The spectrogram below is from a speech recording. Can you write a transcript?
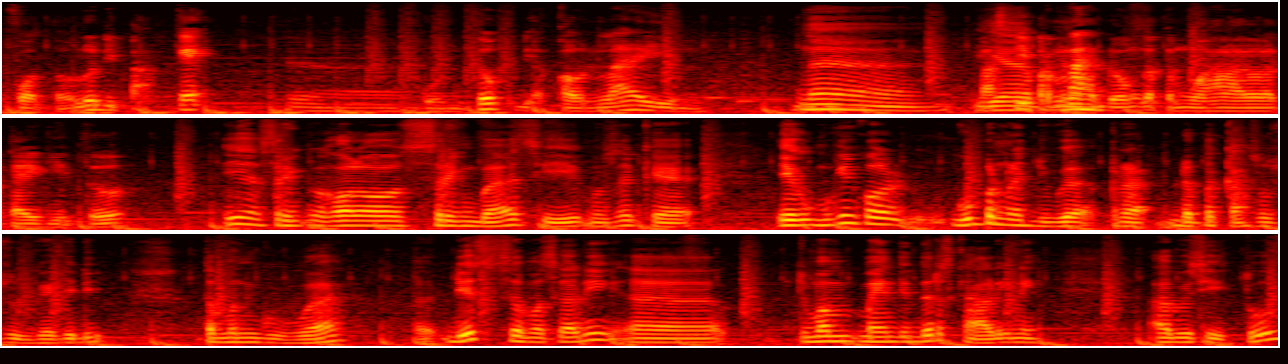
foto lu dipakai Ya. untuk di akun lain. Nah pasti iya, pernah benar. dong ketemu hal-hal kayak gitu. Iya sering kalau sering banget sih maksudnya kayak ya mungkin kalau gue pernah juga pernah dapat kasus juga. Jadi temen gue eh, dia sama sekali eh, cuma main Tinder sekali nih abis itu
